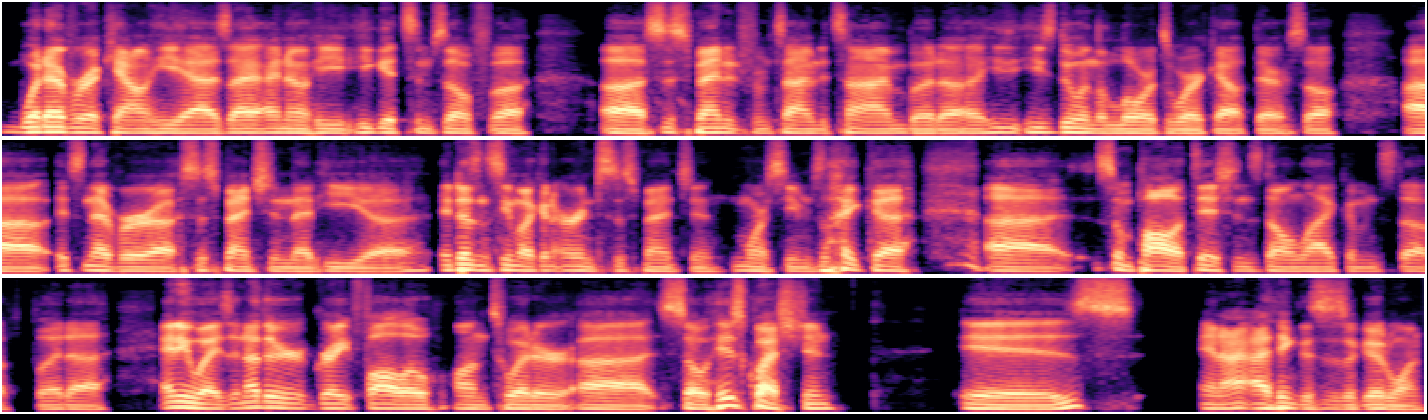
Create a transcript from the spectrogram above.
whatever account he has, I, I know he he gets himself uh, uh, suspended from time to time, but uh, he, he's doing the Lord's work out there. So uh, it's never a suspension that he. Uh, it doesn't seem like an earned suspension. More seems like uh, uh, some politicians don't like him and stuff. But anyways, another great follow on Twitter. So his question is, and I, I think this is a good one.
